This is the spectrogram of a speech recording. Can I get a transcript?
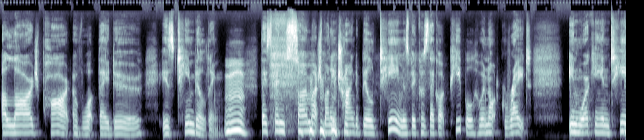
a large part of what they do is team building. Mm. They spend so much money trying to build teams because they've got people who are not great in working in teams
